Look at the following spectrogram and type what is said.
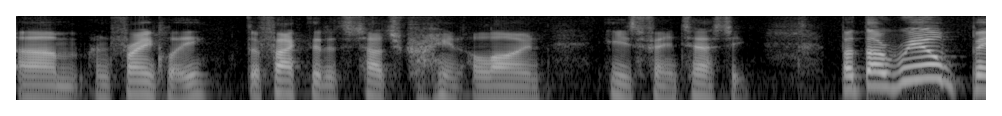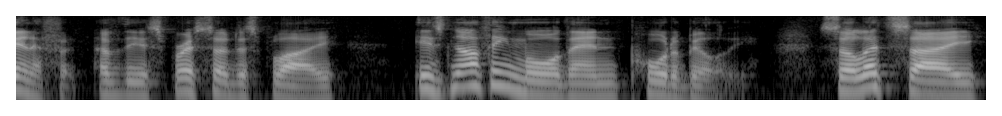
Um, and frankly, the fact that it's touchscreen alone is fantastic. But the real benefit of the Espresso display is nothing more than portability. So let's say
